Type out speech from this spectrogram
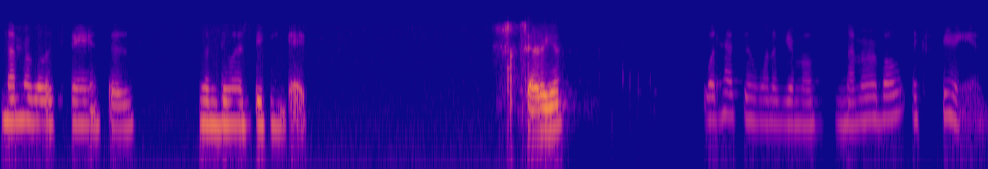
memorable experiences when doing a speaking gig? Say that again. what has been one of your most memorable experience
